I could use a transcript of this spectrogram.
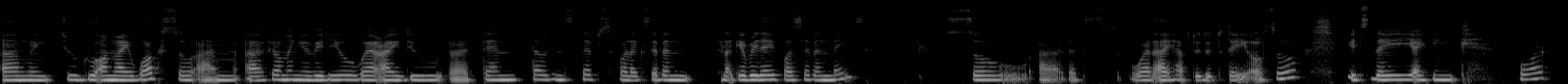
I'm going to go on my walk so I'm uh, filming a video where I do uh, 10,000 steps for like seven like every day for seven days. So uh, that's what I have to do today also. It's day I think four.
